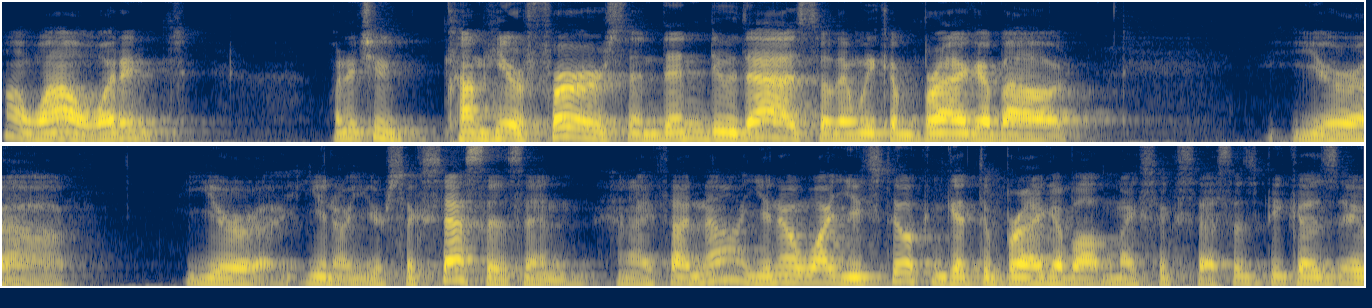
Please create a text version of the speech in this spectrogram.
"Oh wow, why didn't why didn't you come here first and then do that so then we can brag about your uh, your you know your successes?" And and I thought, no, you know what? You still can get to brag about my successes because it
